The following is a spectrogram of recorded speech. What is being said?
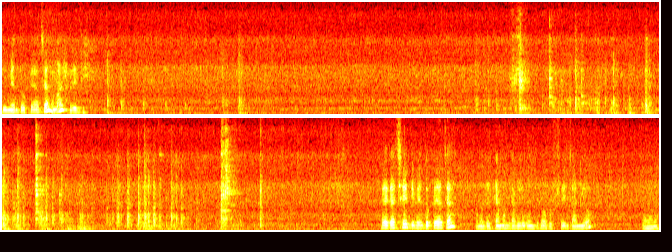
ডিমের দো পেঁয়াজা আমার রেডি হয়ে গেছে ডিমের দো পেঁয়াজা। তোমাদের কেমন লাগল বন্ধুরা অবশ্যই জানিও। আর আমার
